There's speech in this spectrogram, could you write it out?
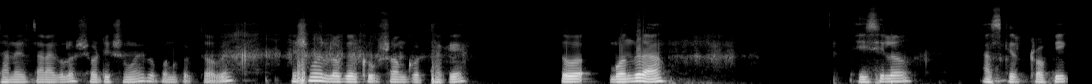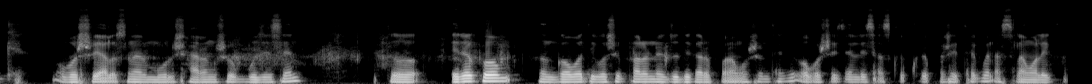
ধানের চারাগুলো সঠিক সময়ে রোপণ করতে হবে। সে সময় লোকের খুব সংকট থাকে। তো বন্ধুরা, এই ছিল আজকের টপিক। অবশ্যই আলোচনার মূল সারাংশ বুঝেছেন। তো এরকম গবাদি পশু পালনের যদি কারও পরামর্শ থাকে, অবশ্যই চ্যানেলটি সাবস্ক্রাইব করে পাশে থাকবেন। আসসালামু আলাইকুম।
